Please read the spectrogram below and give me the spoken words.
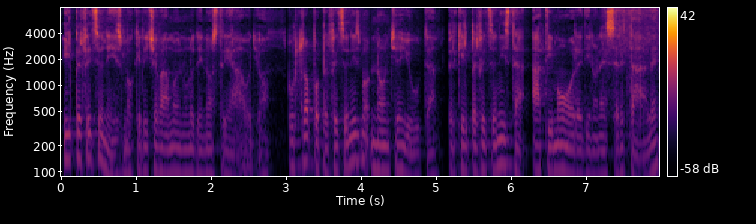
Il perfezionismo che dicevamo in uno dei nostri audio. Purtroppo il perfezionismo non ti aiuta, perché il perfezionista ha timore di non essere tale,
